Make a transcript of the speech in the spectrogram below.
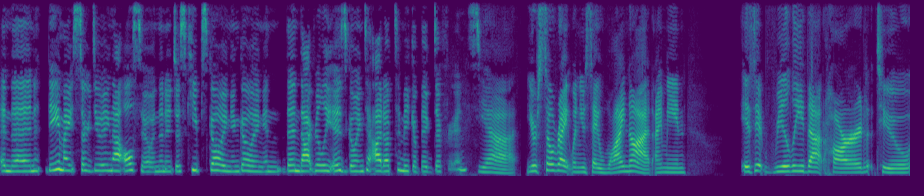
And then they might start doing that also. And then it just keeps going and going. And then that really is going to add up to make a big difference. Yeah. You're so right when you say, why not? I mean, is it really that hard to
